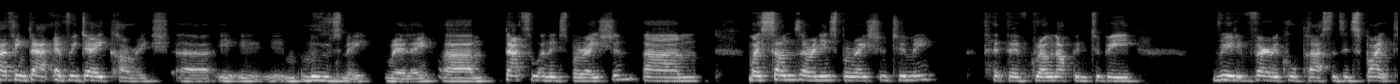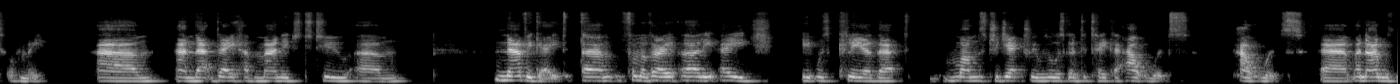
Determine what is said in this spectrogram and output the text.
I think that everyday courage uh, it, it moves me really. Um, that's an inspiration. Um, my sons are an inspiration to me. That they've grown up into be really very cool persons in spite of me um, and that they have managed to um, navigate um, from a very early age it was clear that mum's trajectory was always going to take her outwards outwards. Um, and I was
